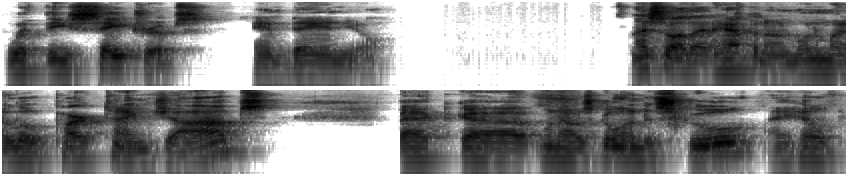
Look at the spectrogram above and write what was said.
with these satraps and Daniel. I saw that happen on one of my little part time jobs. Back uh, when I was going to school, I held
